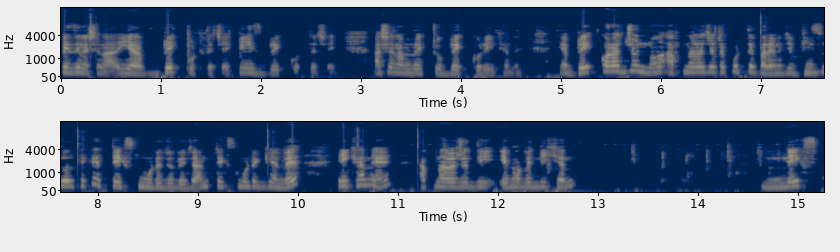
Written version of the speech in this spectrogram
প্রেজেন্টেশন ইয়া ব্রেক করতে চাই পেজ ব্রেক করতে চাই। আসেন আমরা একটু ব্রেক করি এখানে। ব্রেক করার জন্য আপনারা যেটা করতে পারেন যে ভিজুয়াল থেকে টেক্সট মোডে যদি যান টেক্সট মোডে গেলে এইখানে আপনারা যদি এভাবে লিখেন নেক্সট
